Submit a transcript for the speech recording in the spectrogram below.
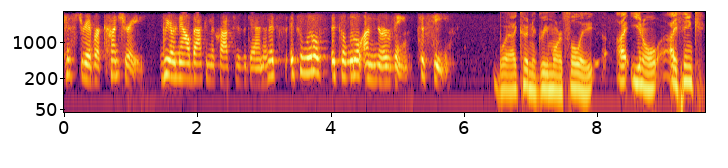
history of our country. We are now back in the crosshairs again, and it's it's a little it's a little unnerving to see. Boy, I couldn't agree more fully. I you know I think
